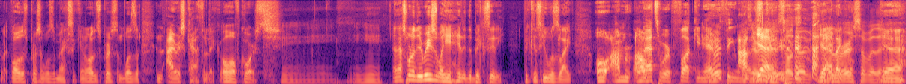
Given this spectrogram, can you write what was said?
like oh this person was a Mexican oh this person was a, an Irish Catholic oh of course Gee. and that's one of the reasons why he hated the big city because he was like oh I'm Well, I'll- that's where fucking everything was. yeah. So di- Yeah, like- diverse over there. yeah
